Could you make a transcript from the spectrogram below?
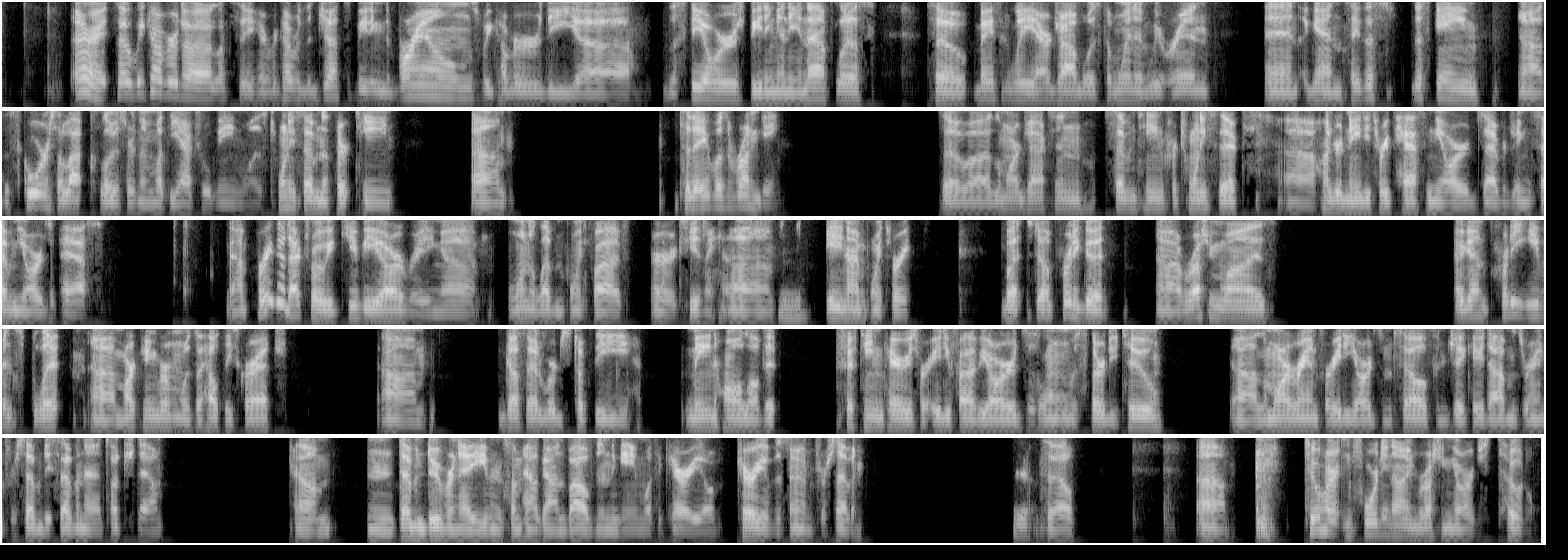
all right, so we covered. uh Let's see here. We covered the Jets beating the Browns. We covered the uh the Steelers beating Indianapolis. So basically, our job was to win, and we were in. And again, say this this game, uh, the score is a lot closer than what the actual game was, twenty-seven to thirteen. Um, today was a run game. So uh, Lamar Jackson, 17 for 26, uh, 183 passing yards, averaging seven yards a pass. Yeah, pretty good actually QBR rating, uh, 111.5 or excuse me, um, mm-hmm. 89.3. But still pretty good. Uh, rushing wise, again, pretty even split. Uh, Mark Ingram was a healthy scratch. Um, Gus Edwards took the main haul of it. 15 carries for 85 yards, as long as 32. Uh, Lamar ran for 80 yards himself, and J.K. Dobbins ran for 77 and a touchdown. Um, and Devin Duvernay even somehow got involved in the game with a carry of carry of his own for seven. Yeah. So, um, 249 rushing yards total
